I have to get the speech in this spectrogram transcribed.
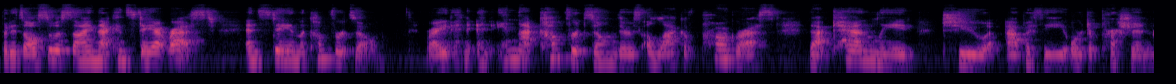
but it's also a sign that can stay at rest and stay in the comfort zone right? And, and in that comfort zone there's a lack of progress that can lead to apathy or depression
